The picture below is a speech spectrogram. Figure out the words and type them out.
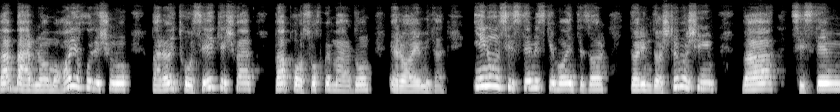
و برنامه های خودشون رو برای توسعه کشور و پاسخ به مردم ارائه میدن. این اون سیستمی است که ما انتظار داریم داشته باشیم و سیستم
